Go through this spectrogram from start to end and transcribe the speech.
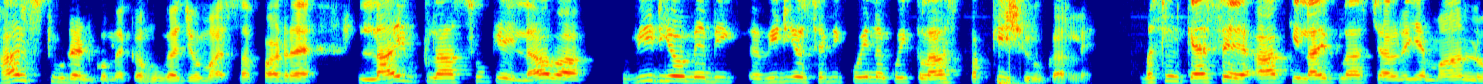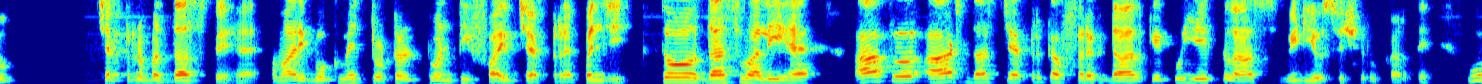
हर स्टूडेंट को मैं कहूँगा जो हमारे साथ पढ़ रहा है लाइव क्लासों के अलावा वीडियो में भी वीडियो से भी कोई ना कोई क्लास पक्की शुरू कर ले। मसलन कैसे आपकी लाइव क्लास चल रही है, मान लो चैप्टर नंबर दस पे है, हमारी बुक में टोटल ट्वेंटी फाइव चैप्टर है, पंजी। तो दस वाली है, आप आठ दस चैप्टर का फ़र्क डाल के कोई एक क्लास वीडियो से शुरू कर दें। वो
